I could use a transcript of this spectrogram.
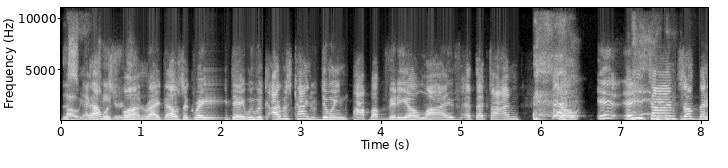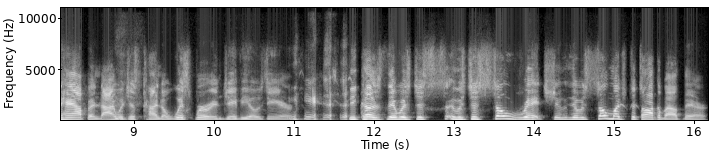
The Oh, yeah. that was fun, right? That was a great day. We would. I was kind of doing pop up video live at that time, so a- anytime something happened, I would just kind of whisper in JVO's ear because there was just it was just so rich. It- there was so much to talk about there.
